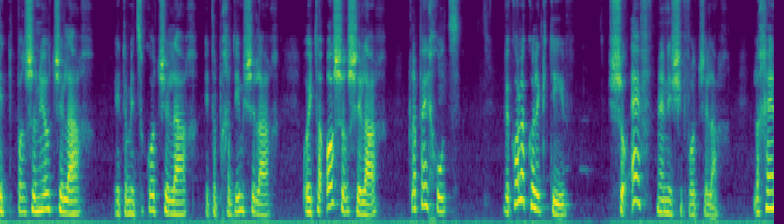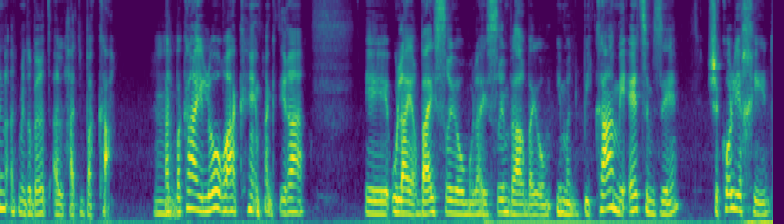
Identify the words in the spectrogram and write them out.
את פרשנויות שלך, את המצוקות שלך, את הפחדים שלך, או את האושר שלך, כלפי חוץ. וכל הקולקטיב שואף מהנשיפות שלך. לכן את מדברת על הדבקה. Mm. הדבקה היא לא רק מגדירה אה, אולי 14 יום, אולי 24 יום, היא מדביקה מעצם זה שכל יחיד,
